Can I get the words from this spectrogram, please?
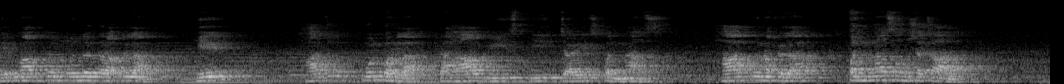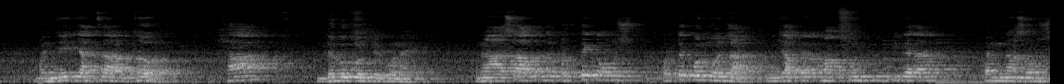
हे माप जर मोजलं तर आपल्याला हे हा जो कोण भरला दहा वीस तीस चाळीस पन्नास हा कोण आपल्याला पन्नास अंशाचा आला. म्हणजे याचा अर्थ हा लघुकोण त्रिकोण आहे. आणि असा आपण जर प्रत्येक अंश प्रत्येक कोण मोजला म्हणजे आपल्याला मार्क्स कोण किती त्याला? पन्नास अंश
